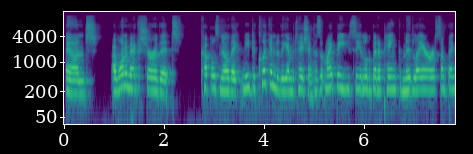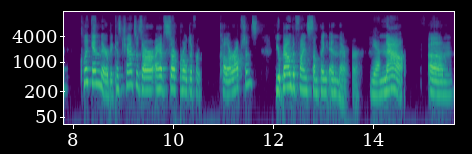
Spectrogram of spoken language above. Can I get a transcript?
And i want to make sure that couples know they need to click into the invitation because it might be you see a little bit of pink mid layer or something. Click in there because chances are I have several different color options. You're bound to find something in there. Yeah. Now, um,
